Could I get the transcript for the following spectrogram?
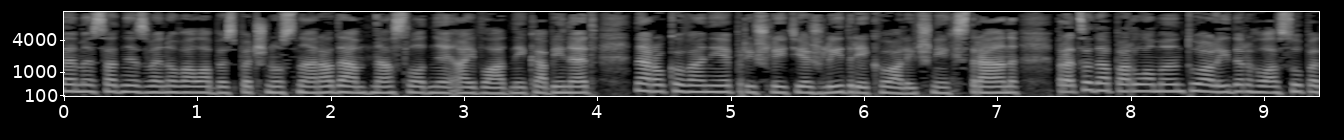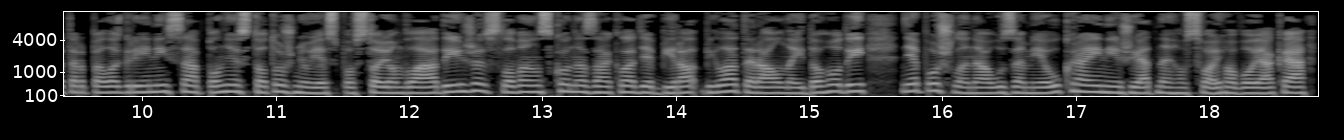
Téme sa dnes venovala Bezpečnostná rada, následne aj vládny kabinet. Na rokovanie prišli tiež lídry koaličných strán. Predseda parlamentu a líder hlasu Peter Pellegrini sa plne stotožňuje s postojom vlády, že Slovensko na základe bilaterálnej dohody nepošle na územie Ukrajiny žiadneho svojho vojaka.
